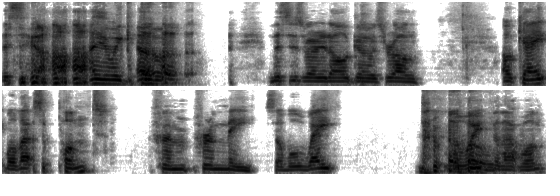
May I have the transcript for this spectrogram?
This oh, here we go. this is where it all goes wrong. Okay, well that's a punt from from me. So we'll wait. we'll wait for that one.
